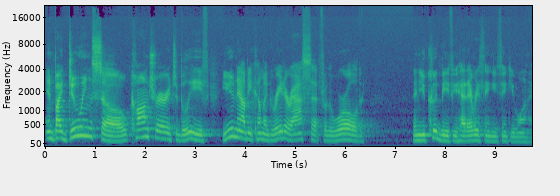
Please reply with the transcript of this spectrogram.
And by doing so, contrary to belief, you now become a greater asset for the world than you could be if you had everything you think you wanted.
